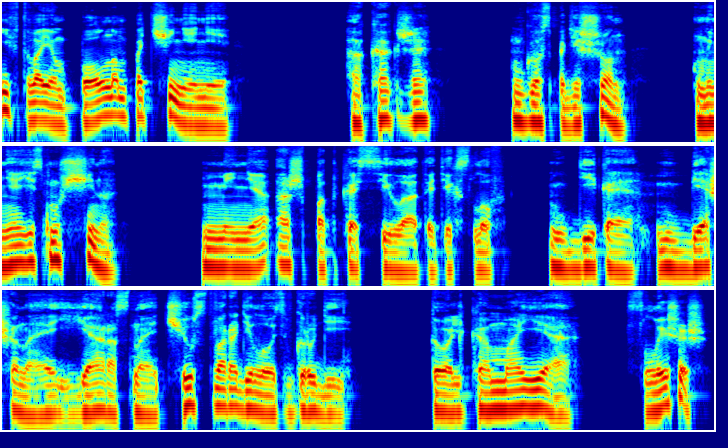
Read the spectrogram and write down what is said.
и в твоем полном подчинении. А как же... Господи, Шон, у меня есть мужчина. Меня аж подкосило от этих слов. Дикое, бешеное, яростное чувство родилось в груди. Только моя. Слышишь?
